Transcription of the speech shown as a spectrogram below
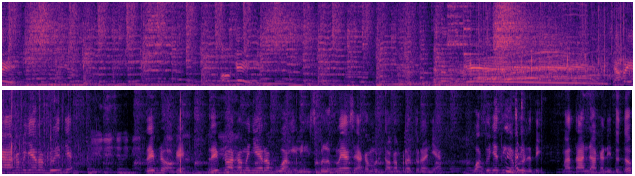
Eh. Oke. Yeay. Siapa yang akan menyerok duitnya? Rifno, oke. Rifno akan menyerok uang ini. Sebelumnya saya akan memberitahukan peraturannya. Waktunya 30 detik. Mata Anda akan ditutup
